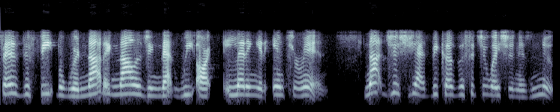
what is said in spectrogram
says defeat, but we're not acknowledging that we are letting it enter in. Not just yet, because the situation is new.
